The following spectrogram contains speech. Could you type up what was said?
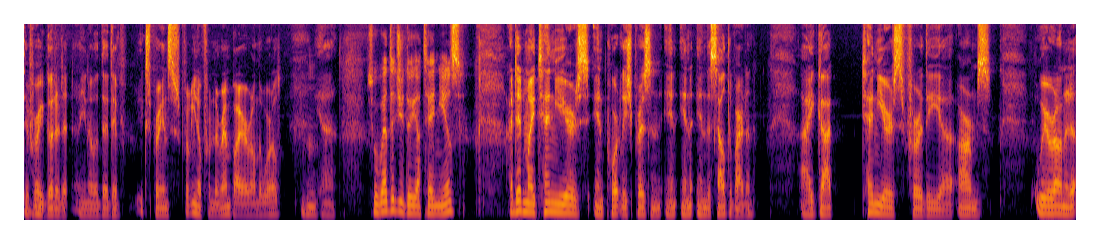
very good at it. You know, they, they've experienced from you know from their empire around the world. Mm-hmm. Yeah. So where did you do your ten years? I did my ten years in Portlaoise Prison in in in the south of Ireland. I got ten years for the uh, arms. We were on an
